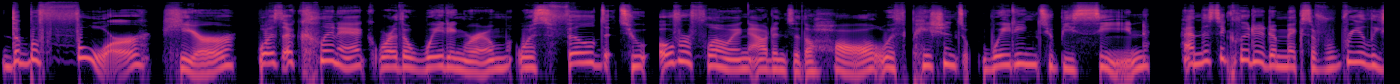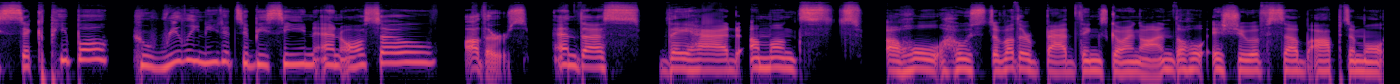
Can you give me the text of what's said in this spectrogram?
The before here was a clinic where the waiting room was filled to overflowing out into the hall with patients waiting to be seen. And this included a mix of really sick people who really needed to be seen and also others. And thus, they had, amongst a whole host of other bad things going on, the whole issue of suboptimal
